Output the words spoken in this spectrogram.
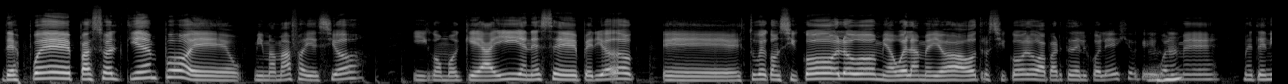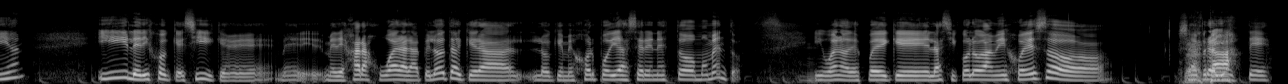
después pasó el tiempo, eh, mi mamá falleció y como que ahí en ese periodo eh, estuve con psicólogo, mi abuela me llevaba a otro psicólogo aparte del colegio que uh -huh. igual me, me tenían y le dijo que sí, que me, me, dejara jugar a la pelota, que era lo que mejor podía hacer en estos momentos. Y bueno, después de que la psicóloga me dijo eso, me proyecté.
